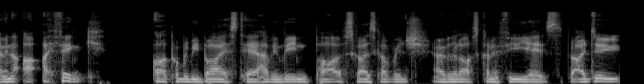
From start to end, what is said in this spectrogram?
I mean, I, I think I'll probably be biased here, having been part of Sky's coverage over the last kind of few years. But I do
